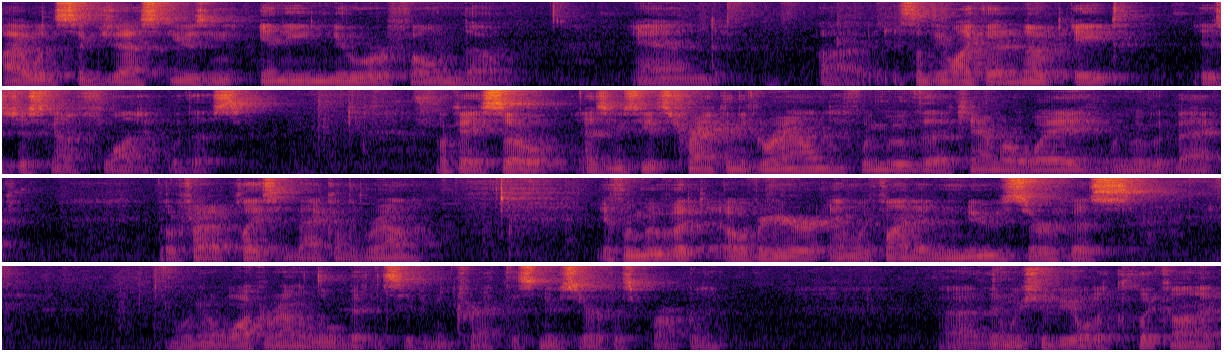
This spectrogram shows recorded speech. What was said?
I would suggest using any newer phone though. And uh, something like the Note 8 is just gonna fly with this. Okay, so as you can see, it's tracking the ground. If we move the camera away, we move it back, it'll try to place it back on the ground. If we move it over here and we find a new surface, we're gonna walk around a little bit and see if we can track this new surface properly. Uh, then we should be able to click on it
